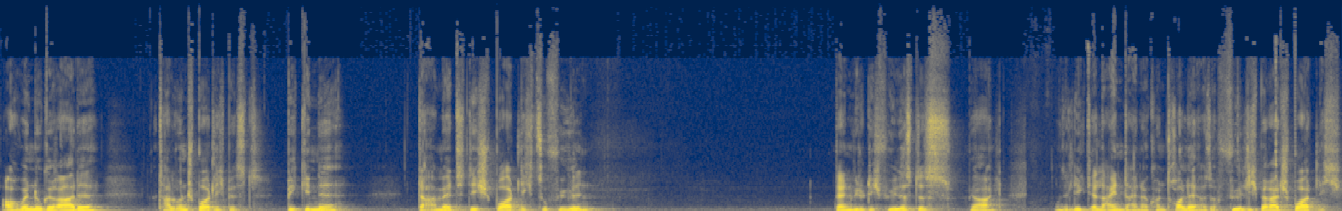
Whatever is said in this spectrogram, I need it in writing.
auch wenn du gerade total unsportlich bist. Beginne damit, dich sportlich zu fühlen. Denn wie du dich fühlst, das ja, unterliegt allein deiner Kontrolle. Also fühl dich bereits sportlich.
